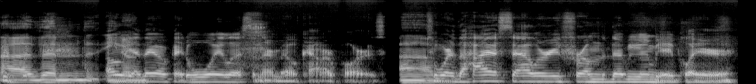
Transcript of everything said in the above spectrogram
uh, than you Oh know, yeah, they are paid way less than their male counterparts. um, to where the highest salary from the WNBA player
